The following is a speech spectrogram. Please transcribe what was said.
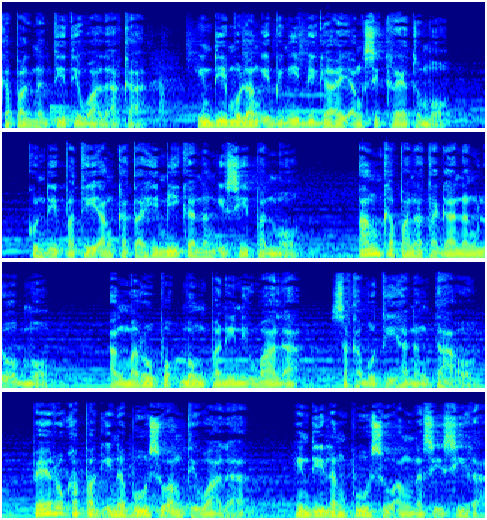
Kapag nagtitiwala ka, hindi mo lang ibinibigay ang sikreto mo, kundi pati ang katahimikan ng isipan mo, ang kapanatagan ng loob mo, ang marupok mong paniniwala sa kabutihan ng tao. Pero kapag inabuso ang tiwala, hindi lang puso ang nasisira,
